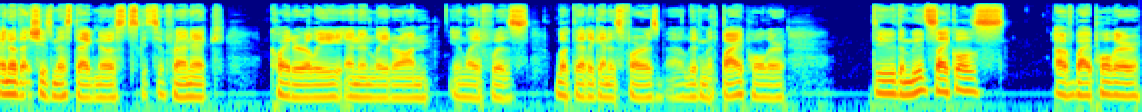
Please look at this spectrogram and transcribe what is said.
I know that she was misdiagnosed schizophrenic quite early, and then later on in life was looked at again as far as uh, living with bipolar. Do the mood cycles of bipolar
